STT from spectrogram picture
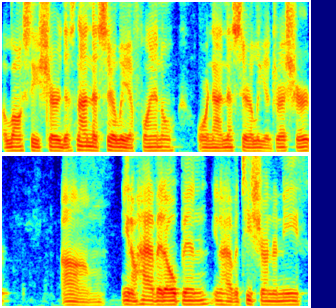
a long sleeve shirt that's not necessarily a flannel or not necessarily a dress shirt. Um, you know, have it open. You know, have a t-shirt underneath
